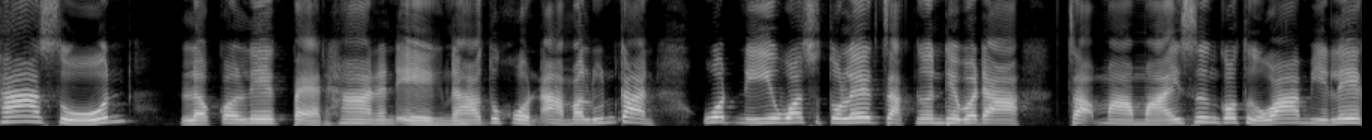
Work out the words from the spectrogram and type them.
50 แล้วก็เลข 85 นั่นเองนะคะทุกคนอะมาลุ้นกันวดนี้ว่าชุดตัวเลขจากเงินเทวดาจะมาไหมซึ่งก็ถือว่ามีเลข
